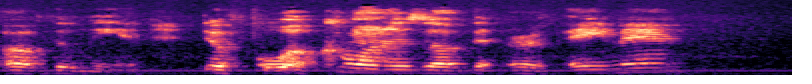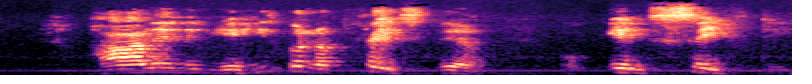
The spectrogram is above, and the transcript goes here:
of the wind, the four corners of the earth. Amen. Hallelujah. He's going to place them in safety.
